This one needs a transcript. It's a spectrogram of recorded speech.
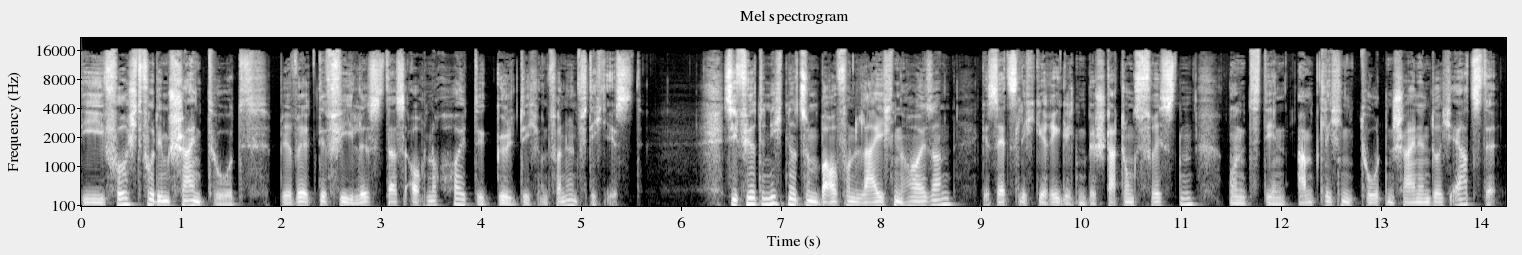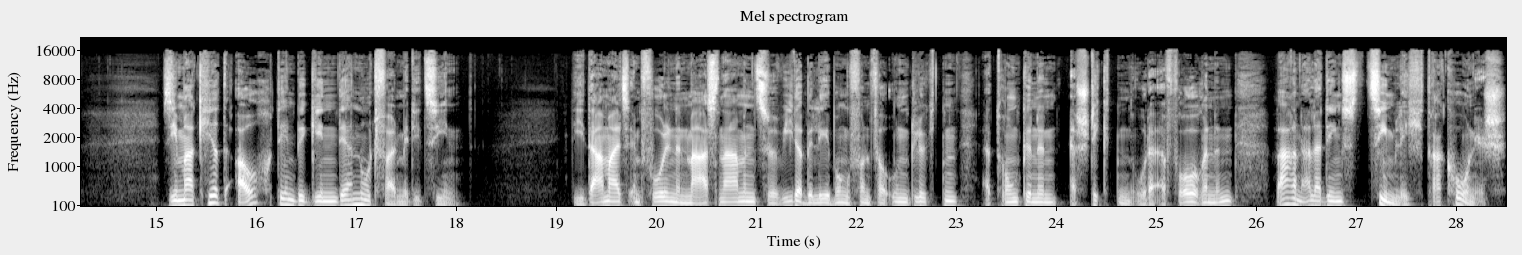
Die Furcht vor dem Scheintod bewirkte vieles, das auch noch heute gültig und vernünftig ist. Sie führte nicht nur zum Bau von Leichenhäusern, gesetzlich geregelten Bestattungsfristen und den amtlichen Totenscheinen durch Ärzte. Sie markiert auch den Beginn der Notfallmedizin. Die damals empfohlenen Maßnahmen zur Wiederbelebung von Verunglückten, Ertrunkenen, Erstickten oder Erfrorenen waren allerdings ziemlich drakonisch.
